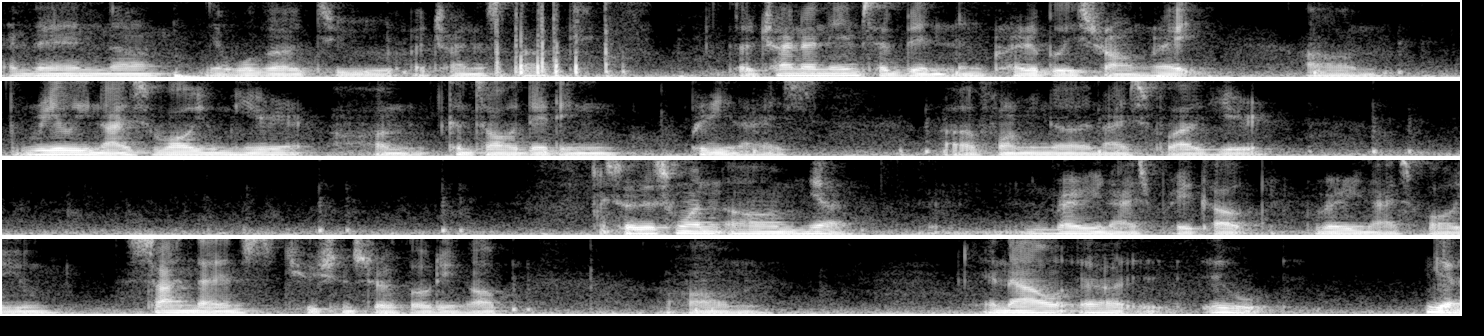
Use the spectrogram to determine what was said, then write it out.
And then uh, yeah we'll go to a China stock the China names have been incredibly strong right? Um, really nice volume here um, consolidating pretty nice uh, forming a nice flag here. So this one um yeah very nice breakout very nice volume. Sign that institutions are loading up. Um and now uh it, it yeah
